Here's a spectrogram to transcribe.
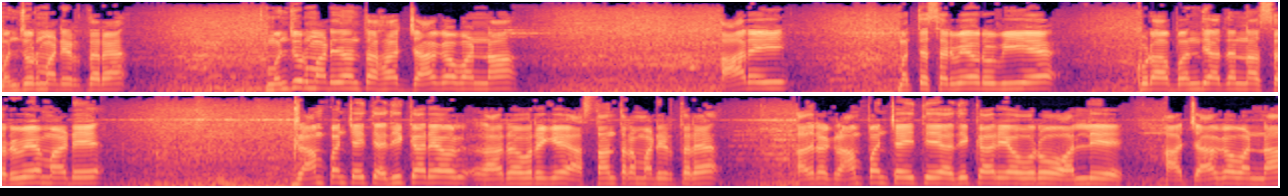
ಮಂಜೂರು ಮಾಡಿರ್ತಾರೆ. ಮಂಜೂರು ಮಾಡಿದಂತಹ ಜಾಗವನ್ನು ಆರ್ ಐ ಮತ್ತು ಸರ್ವೆಯವರು ವಿ ಎ ಕೂಡ ಬಂದು ಅದನ್ನು ಸರ್ವೆ ಮಾಡಿ ಗ್ರಾಮ ಪಂಚಾಯತಿ ಅಧಿಕಾರಿಯವರವರಿಗೆ ಹಸ್ತಾಂತರ ಮಾಡಿರ್ತಾರೆ. ಆದರೆ ಗ್ರಾಮ ಪಂಚಾಯತಿ ಅಧಿಕಾರಿಯವರು ಅಲ್ಲಿ ಆ ಜಾಗವನ್ನು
